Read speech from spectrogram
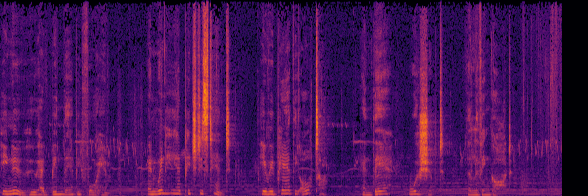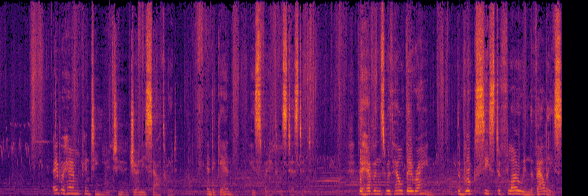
he knew who had been there before him. And when he had pitched his tent, he repaired the altar, and there worshipped the living God. Abraham continued to journey southward, and again his faith was tested. The heavens withheld their rain, the brooks ceased to flow in the valleys,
